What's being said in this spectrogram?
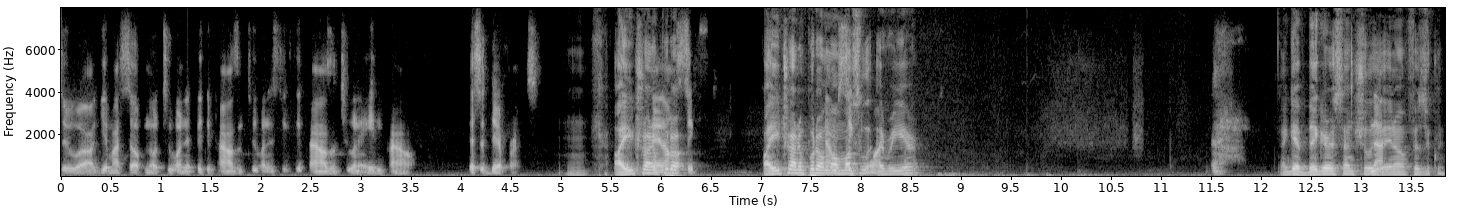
to uh, get myself you know 250 pounds and 260 pounds and 280 pounds. It's a difference. Mm-hmm. Are you trying and to put on? Six, are you trying to put on more muscle every year? And get bigger, essentially, not, you know, physically.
